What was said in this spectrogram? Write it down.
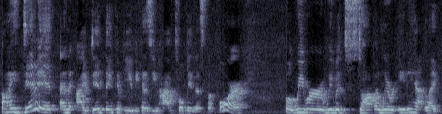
but I did it, and I did think of you because you have told me this before. But we were, we would stop and we were eating at like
